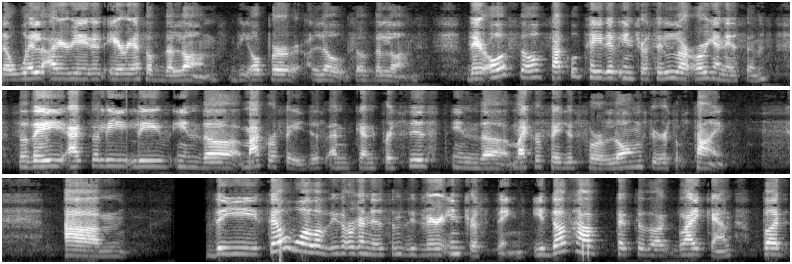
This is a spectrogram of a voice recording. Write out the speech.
the well-aerated areas of the lungs, the upper lobes of the lungs. They're also facultative intracellular organisms, so they actually live in the macrophages and can persist in the macrophages for long periods of time. Um, the cell wall of these organisms is very interesting. It does have peptidoglycan, but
